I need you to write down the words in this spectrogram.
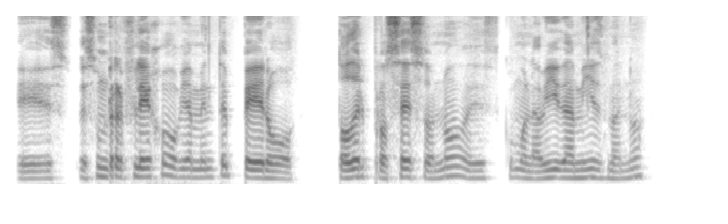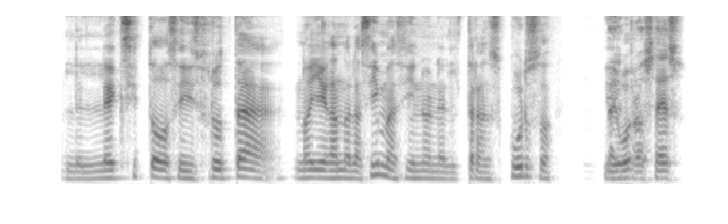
es, es un reflejo, obviamente, pero todo el proceso, ¿no? Es como la vida misma, ¿no? El, éxito se disfruta no llegando a la cima, sino en el transcurso. El proceso.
